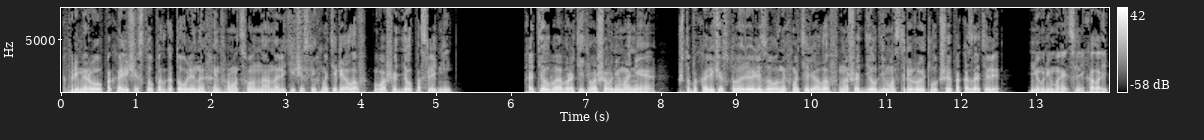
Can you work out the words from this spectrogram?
К примеру, по количеству подготовленных информационно-аналитических материалов ваш отдел последний. Хотел бы обратить ваше внимание, что по количеству реализованных материалов наш отдел демонстрирует лучшие показатели, не унимается Николай.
